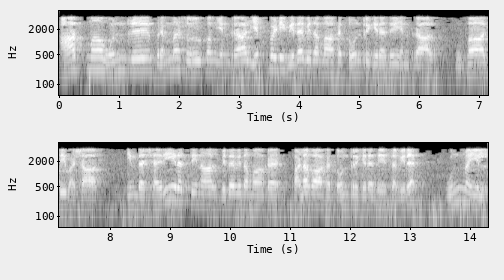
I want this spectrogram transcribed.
ஆத்மா ஒன்று பிரம்மஸ்வரூபம் என்றால் எப்படி விதவிதமாக தோன்றுகிறது என்றால் உபாதி வஷார் இந்த சரீரத்தினால் விதவிதமாக பலவாக தோன்றுகிறதே தவிர உண்மையில்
